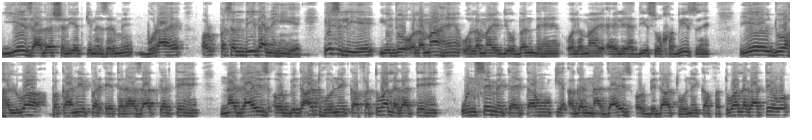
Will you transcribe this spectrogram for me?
ये ज़्यादा शरीयत की नज़र में बुरा है और पसंदीदा नहीं है। इसलिए ये जो उलमा हैं उलमा देवबंद हैं उलमा अहल हदीस व खबीस हैं, ये जो हलवा पकाने पर एतराज़ात करते हैं, नाजायज़ और बिदात होने का फतवा लगाते हैं, उनसे मैं कहता हूँ कि अगर नाजायज़ और बिदात होने का फतवा लगाते हो,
